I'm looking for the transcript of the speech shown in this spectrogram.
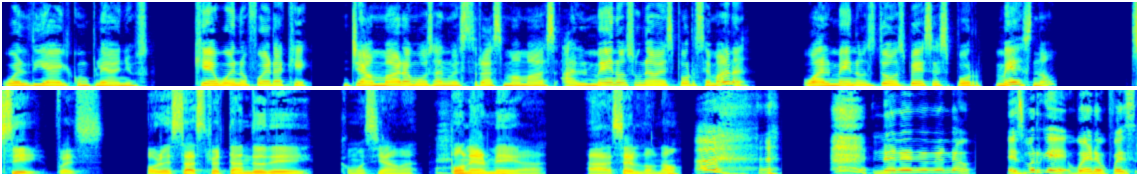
o el Día del cumpleaños. Qué bueno fuera que llamáramos a nuestras mamás al menos una vez por semana o al menos dos veces por mes, ¿no? Sí, pues ahora estás tratando de, ¿cómo se llama? Ponerme a, a hacerlo, ¿no? no, no, no, no, no. Es porque, bueno, pues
